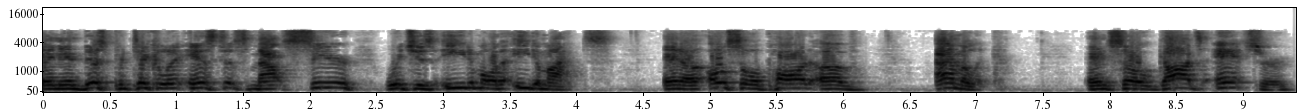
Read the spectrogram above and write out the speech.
And in this particular instance, Mount Seir, which is Edom or the Edomites, and uh, also a part of Amalek. And so God's answer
